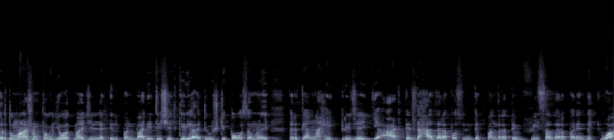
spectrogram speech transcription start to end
तर तुम्हाला सांगतो की यवतमाळ जिल्ह्यातील पण बाधित शेतकरी अतिवृष्टी पावसामुळे तर त्यांना हेक्टरी जे आहे की आठ ते दहा हजारापासून ते पंधरा ते वीस हजारापर्यंत किंवा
